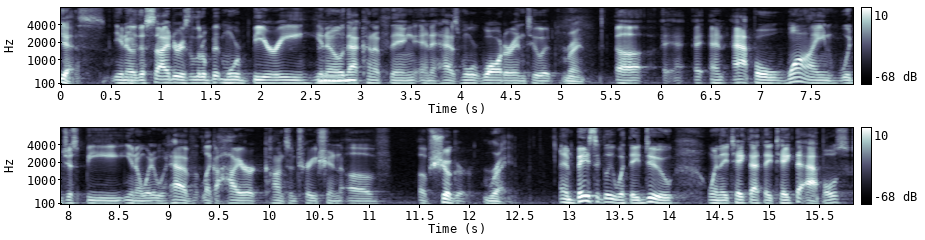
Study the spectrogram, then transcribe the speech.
Yes. You know, the cider is a little bit more beery, you know, that kind of thing, and it has more water into it. Right. Uh, an apple wine would just be, you know, it would have like a higher concentration of of sugar. Right. And basically, what they do when they take that, they take the apples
